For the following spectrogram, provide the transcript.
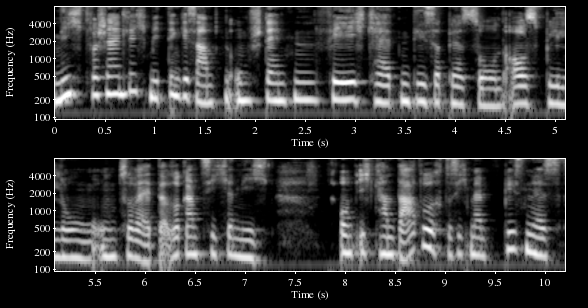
Nicht wahrscheinlich mit den gesamten Umständen, Fähigkeiten dieser Person, Ausbildung und so weiter. Also ganz sicher nicht. Und ich kann dadurch, dass ich mein Business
